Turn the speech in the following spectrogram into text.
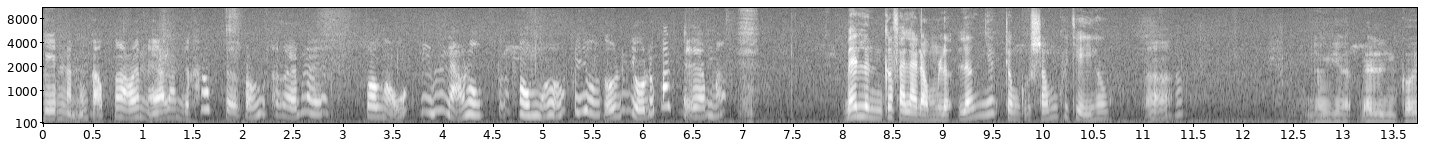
khi em nằm khóc thôi mẹ làm được khóc rồi con em nói con ngủ nó nhạo luôn. Không nó vô tụi nó vô nó bắt em á. Bé Linh có phải là động lực lớn nhất trong cuộc sống của chị không? Ờ. rồi à, bé linh có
